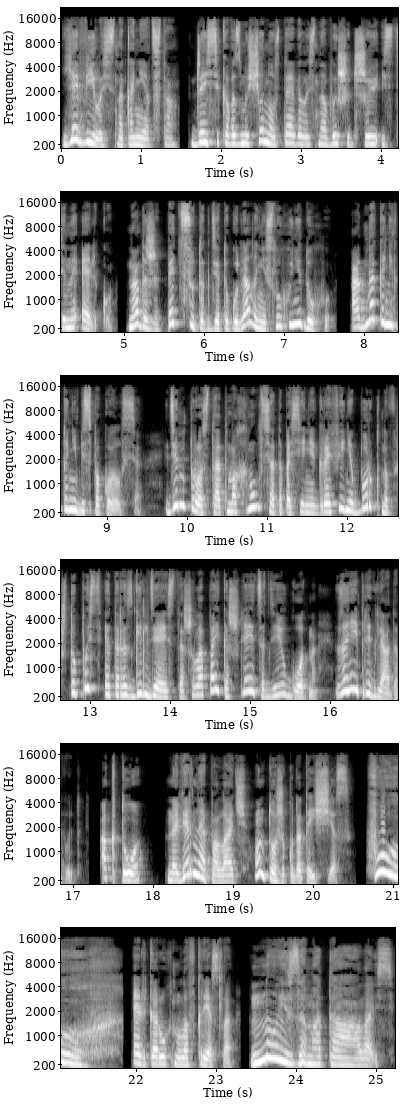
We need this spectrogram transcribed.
Явилась, наконец-то! Джессика возмущенно уставилась на вышедшую из стены Эльку. Надо же, пять суток где-то гуляла ни слуху, ни духу. Однако никто не беспокоился. Дин просто отмахнулся от опасений графини, буркнув, что пусть эта разгильдяистая шалопайка шляется где угодно, за ней приглядывают. А кто? Наверное, палач, он тоже куда-то исчез. Фух! Элька рухнула в кресло. Ну и замоталась.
